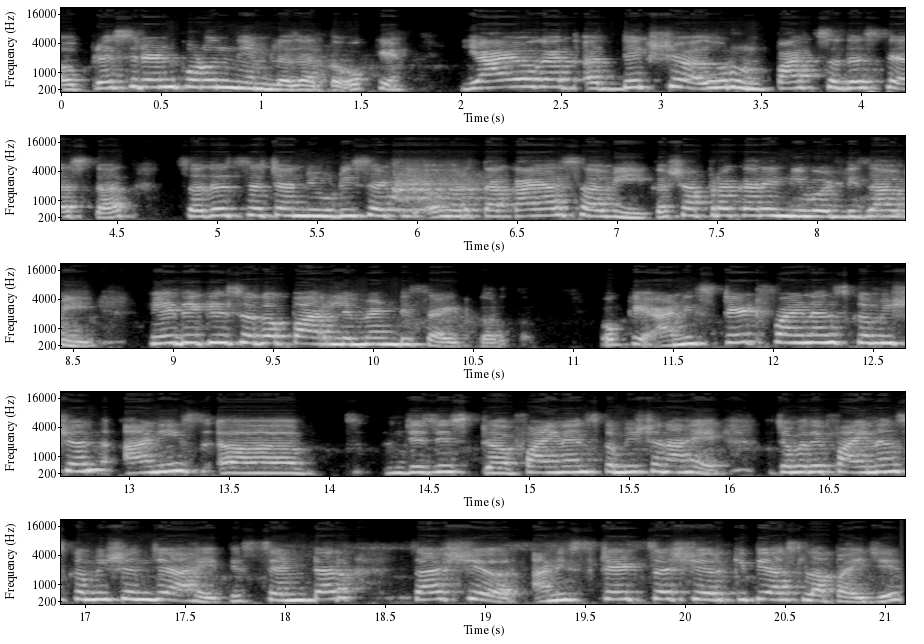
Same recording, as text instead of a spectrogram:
प्रेसिडेंटकडून नेमलं जातं. ओके या आयोगात अध्यक्ष धरून पाच सदस्य असतात. सदस्याच्या निवडीसाठी अर्हता काय असावी? कशा प्रकारे निवडली जावी? हे देखील सगळं पार्लिमेंट डिसाईड करतं. ओके आणि स्टेट फायनान्स कमिशन आणि जे जे फायनान्स कमिशन आहे त्याच्यामध्ये फायनान्स कमिशन जे आहे ते सेंटरचा शेअर आणि स्टेटचा शेअर किती असला पाहिजे?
